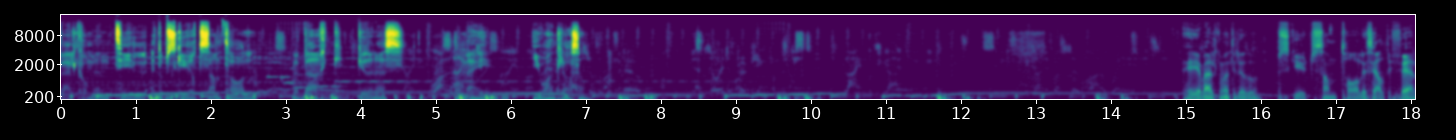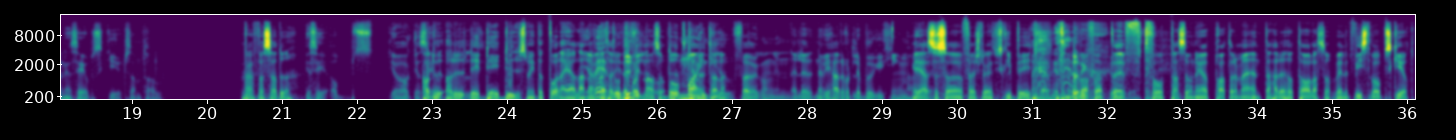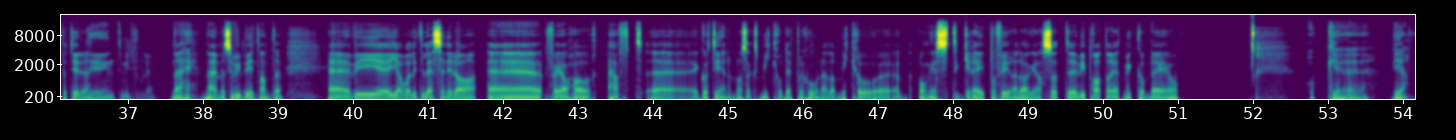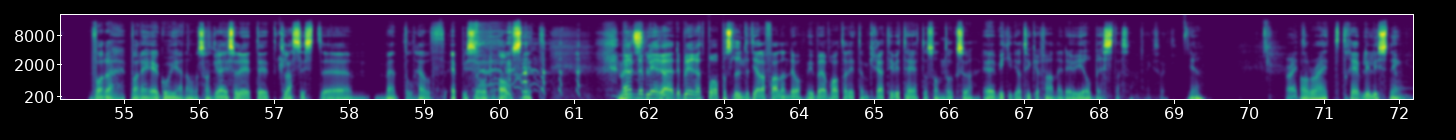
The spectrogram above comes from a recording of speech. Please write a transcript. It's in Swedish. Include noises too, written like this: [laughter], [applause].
Välkommen till ett obskyrt samtal med Berk Gunes och mig, Johan Claesson. Hej och välkommen till ett obskyrt samtal. Jag säger alltid fel när jag säger obskyrt samtal. Vad, sa du? Jag säger obs... Jag råkar Har du, har du det, det är du som har hittat på det Jag vet, och, hittat på du, ett namn som och, du och kan uttala. you, förra gången, eller när vi hade vårt lilla Burger King-möte. Ja, så, så föreslog jag att vi skulle byta. [laughs] Men det var för att eh, två personer jag pratade med inte hade hört talas om, eller inte visste vad obskyrt betydde. Det är inte mitt problem. Nej, nej, men så vi byter inte. Eh, vi, eh, jag var lite ledsen idag eh, för jag har haft eh, gått igenom någon slags mikrodepression eller mikroångestgrej på fyra dagar. Så eh, vi pratar rätt mycket om det och, och eh, ja, vad det, vad det är att gå igenom en sån grej. Så det är ett, det är ett klassiskt eh, mental health episode avsnitt. [laughs] Men det blir, det blir rätt bra på slutet Mm. i alla fall ändå. Vi börjar prata lite om kreativitet och sånt Mm. också. Eh, vilket jag tycker fan är det vi gör bäst alltså. Exakt. Ja. All right. All right, trevlig lyssning.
